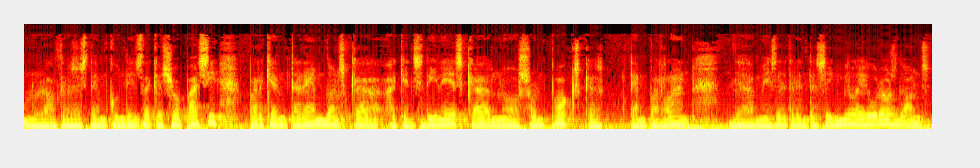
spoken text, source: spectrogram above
nosaltres estem contents de que això passi perquè entenem doncs, que aquests diners que no són pocs que estem parlant de més de 35.000 euros doncs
